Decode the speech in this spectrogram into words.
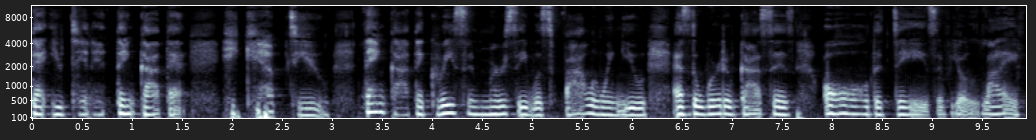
that you didn't. Thank God that He kept you. Thank God that grace and mercy was following you. As the Word of God says, all the days of your life,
